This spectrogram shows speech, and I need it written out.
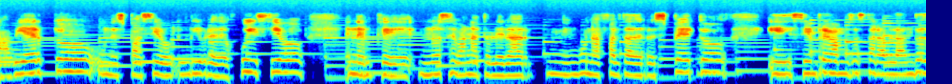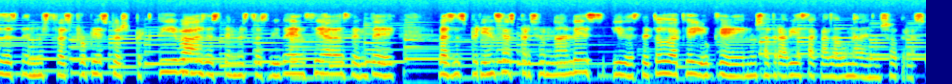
abierto, un espacio libre de juicio, en el que no se van a tolerar ninguna falta de respeto y siempre vamos a estar hablando desde nuestras propias perspectivas, nuestras vivencias, desde las experiencias personales y desde todo aquello que nos atraviesa cada una de nosotras.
